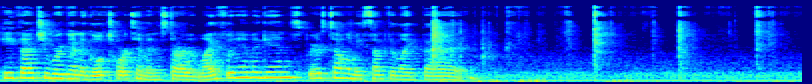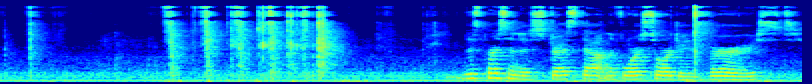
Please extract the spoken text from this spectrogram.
He thought you were going to go towards him and start a life with him again. Spirit's telling me something like that. This person is stressed out and the Four Swords reversed.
